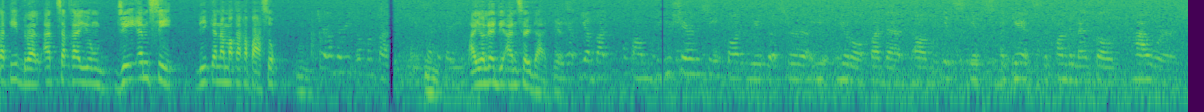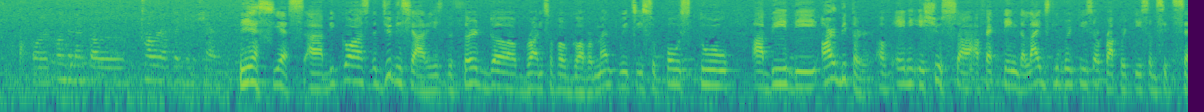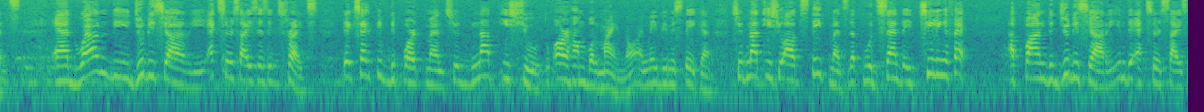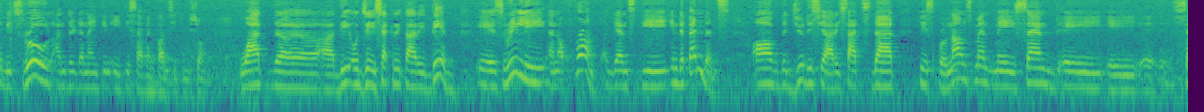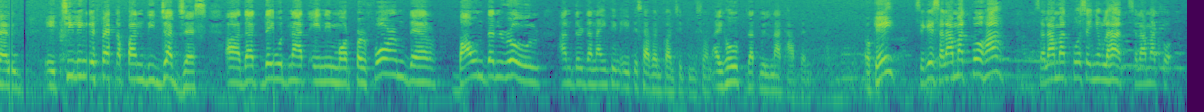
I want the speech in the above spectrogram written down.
cathedral at saka yung JMC, di ka na makakapasok. Capacity, Secretary. I already answered that, yes. Yeah, but um, do you share the same thought with uh, Sir Eu- Europa that um, it's it's against the fundamental power or fundamental power of the judiciary? Yes, yes. Uh, because the judiciary is the third uh, branch of our government, which is supposed to uh, be the arbiter of any issues uh, affecting the lives, liberties, or properties of citizens. And when the judiciary exercises its rights, the executive department should not issue, to our humble mind, no, I may be mistaken, should not issue out statements that would send a chilling effect upon the judiciary in the exercise of its role under the 1987 Constitution. What the uh, DOJ Secretary did is really an affront against the independence of the judiciary such that his pronouncement may send a, a, a send a chilling effect upon the judges uh, that they would not anymore perform their bounden role under the 1987 Constitution. I hope that will not happen. Okay? Sige, salamat po ha. Salamat po sa inyong lahat. Salamat po.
